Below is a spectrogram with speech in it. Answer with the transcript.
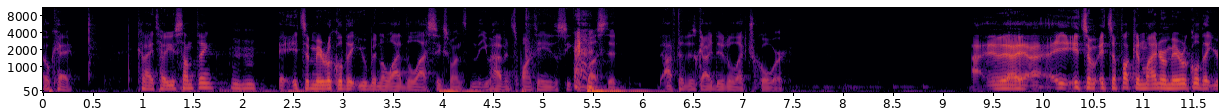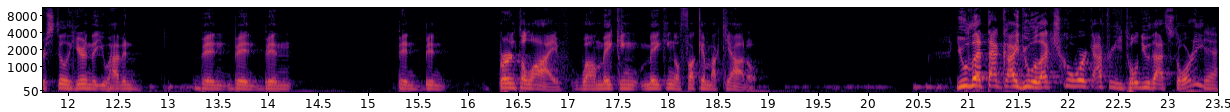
Okay. Can I tell you something? Mm-hmm. It's a miracle that you've been alive the last six months and that you haven't spontaneously combusted after this guy did electrical work. I, I, I, it's a it's a fucking minor miracle that you're still here and that you haven't been been been been been burnt alive while making making a fucking macchiato. You let that guy do electrical work after he told you that story? Yeah.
